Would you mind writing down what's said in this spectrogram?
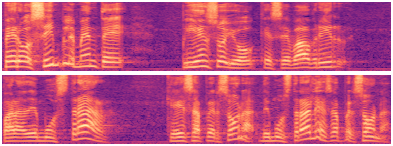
Pero simplemente pienso yo que se va a abrir para demostrar que esa persona, demostrarle a esa persona,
